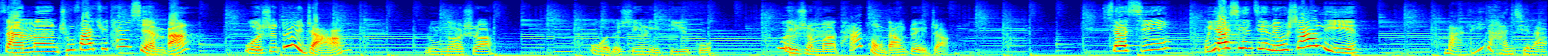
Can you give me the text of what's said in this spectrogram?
咱们出发去探险吧。”我是队长，鲁诺说。我的心里嘀咕：为什么他总当队长？小心，不要陷进流沙里！玛丽喊起来。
